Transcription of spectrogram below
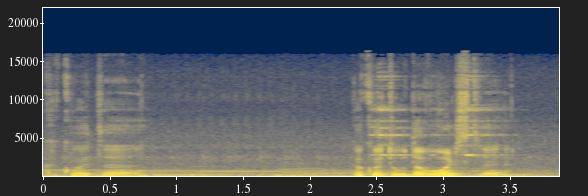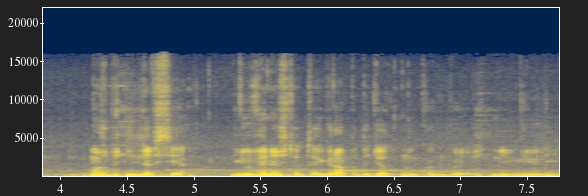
Какое-то... Какое-то удовольствие. Может быть, не для всех. Не уверен, что эта игра подойдет, ну, как бы... Не, не-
